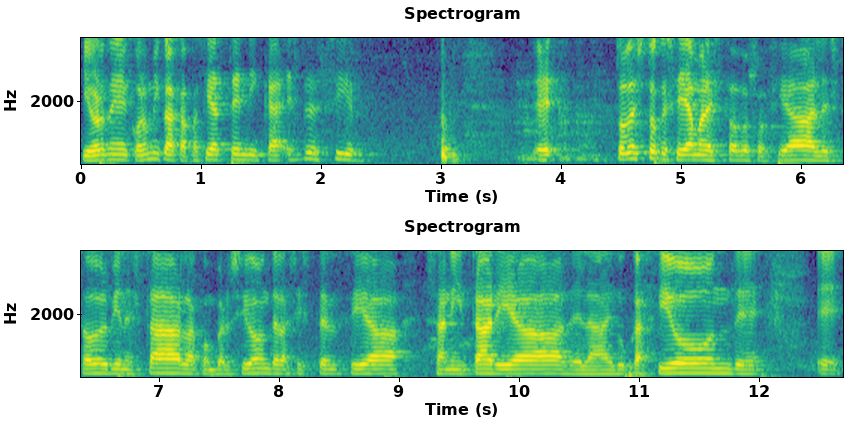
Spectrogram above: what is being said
y el orden económico, la capacidad técnica. Es decir, eh, todo esto que se llama el estado social, el estado del bienestar, la conversión de la asistencia sanitaria, de la educación, de... Eh,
